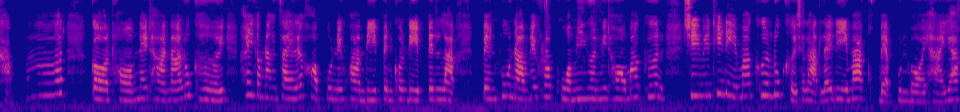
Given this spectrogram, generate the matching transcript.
คลับกอดหอมในฐานะลูกเขยให้กำลังใจและขอบคุณในความดีเป็นคนดีเป็นหลัก เป็นผู้นำให้ครอบครัวมีเงินมีทองมากขึ้น ชีวิตที่ดีมากขึ้นลูกเขยฉลาดและดีมากแบบคุณบอยหายาก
